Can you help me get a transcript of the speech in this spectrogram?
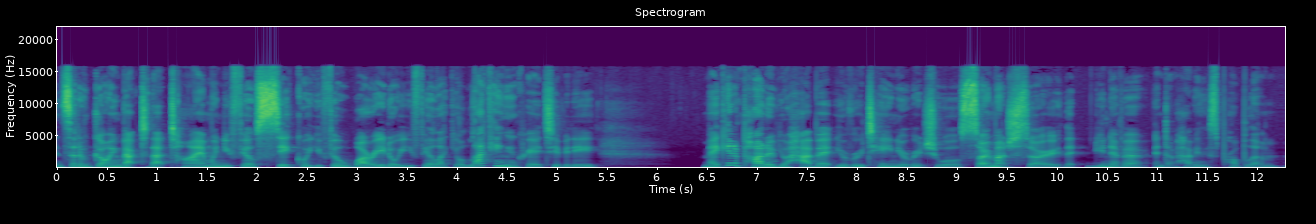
instead of going back to that time when you feel sick or you feel worried or you feel like you're lacking in creativity, Make it a part of your habit, your routine, your ritual, so much so that you never end up having this problem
